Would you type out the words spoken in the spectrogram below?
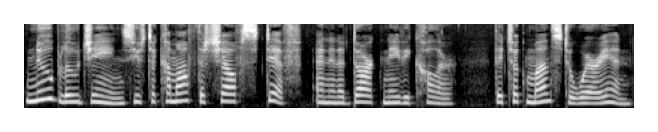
New blue jeans used to come off the shelf stiff and in a dark navy color. They took months to wear in.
